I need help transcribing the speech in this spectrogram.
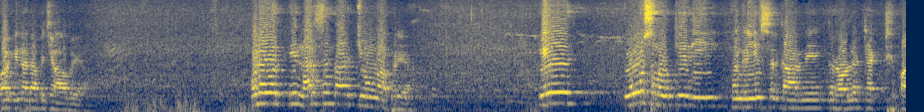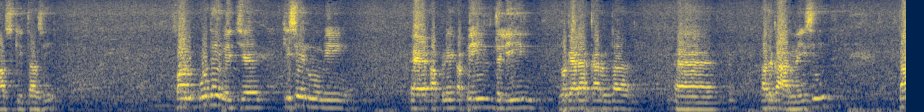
ਔਰ ਇਹਨਾਂ ਦਾ ਬਚਾਅ ਹੋਇਆ। ਹੁਣ ਇਹ ਨਰ ਸੰਘਾਰ ਕਿਉਂ ਵਾਪਰਿਆ? ਇਹ ਉਸ ਮੌਕੇ ਦੀ ਅੰਗਰੇਜ਼ ਸਰਕਾਰ ਨੇ ਰੌਲਟ ਐਕਟ ਪਾਸ ਕੀਤਾ ਸੀ। ਪਰ ਉਹਦੇ ਵਿੱਚ ਕਿਸੇ ਨੂੰ ਵੀ ਆਪਣੇ ਅਪੀਲ, ਦਲੀਲ ਵਗੈਰਾ ਕਰਨ ਦਾ ਅਧਿਕਾਰ ਨਹੀਂ ਸੀ। ਤਾਂ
